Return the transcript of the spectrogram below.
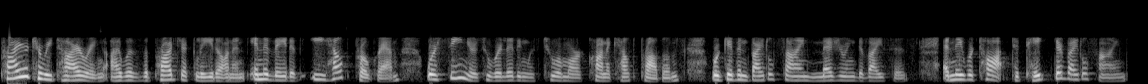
Prior to retiring, I was the project lead on an innovative e-health program where seniors who were living with two or more chronic health problems were given vital sign measuring devices and they were taught to take their vital signs,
